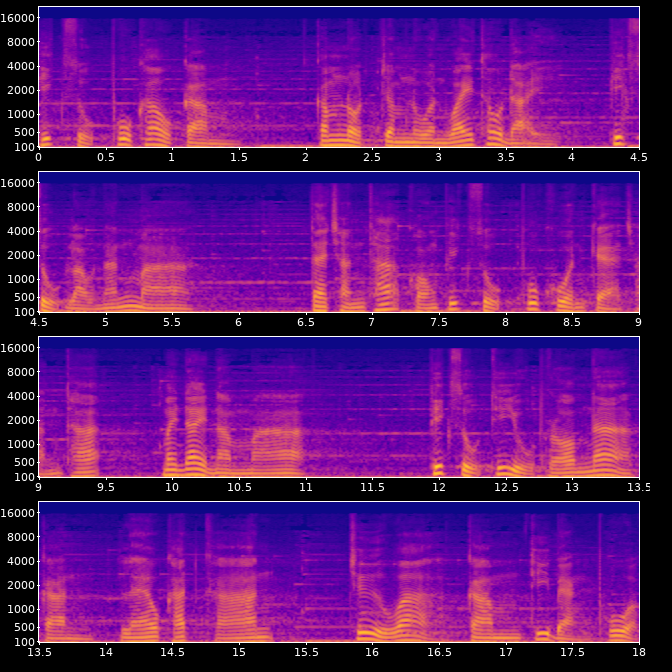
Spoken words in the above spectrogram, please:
ภิกษุผู้เข้ากรรมกำหนดจำนวนไว้เท่าใด ภิกษุเหล่านั้นมา แต่ฉันทะของภิกษุผู้ควรแก่ฉันทะไม่ได้นำมา ภิกษุที่อยู่พร้อมหน้ากันแล้วคัดค้าน ชื่อว่ากรรมที่แบ่งพวก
